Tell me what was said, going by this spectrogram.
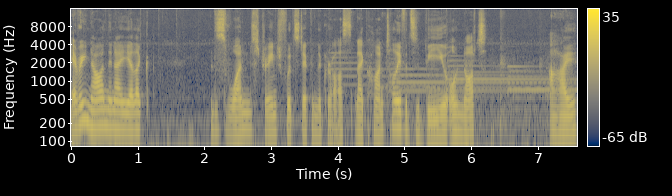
Every now and then I hear like this one strange footstep in the grass, and I can't tell if it's me or not. I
